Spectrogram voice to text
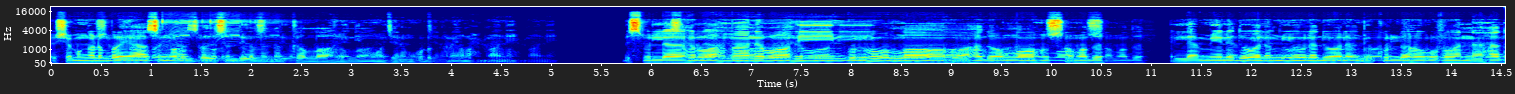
വിഷമങ്ങളും പ്രയാസങ്ങളും പ്രതിസന്ധികളിൽ നിന്നൊക്കെ അള്ളാഹുവിനെ നീ മോചനം കൊടുക്കണേ റഹ്മാനെ بسم الله الرحمن الرحيم قل هو الله أحد الله الصمد لم يلد ولم يولد ولم يكن له كفوا أحد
